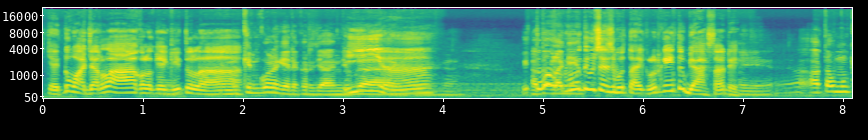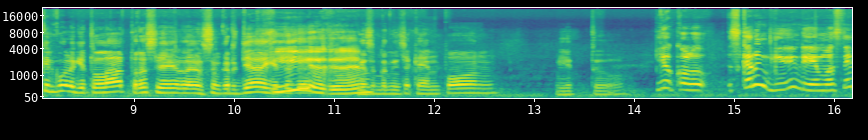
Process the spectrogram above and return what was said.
ya itu wajar lah kalau kayak gitu lah Mungkin gue lagi ada kerjaan juga. Iya. gitu kan. itu Atau mah lagi- itu bisa disebut tarik ulur kayaknya itu biasa deh Iya. Atau mungkin gue lagi telat terus ya langsung kerja gitu Iya kan. Nggak sempet ngecek handphone gitu. Ya kalau sekarang gini deh maksudnya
